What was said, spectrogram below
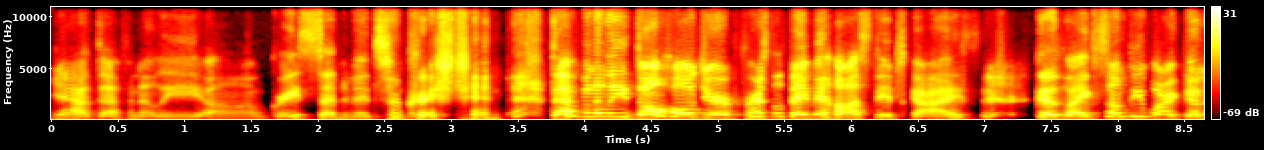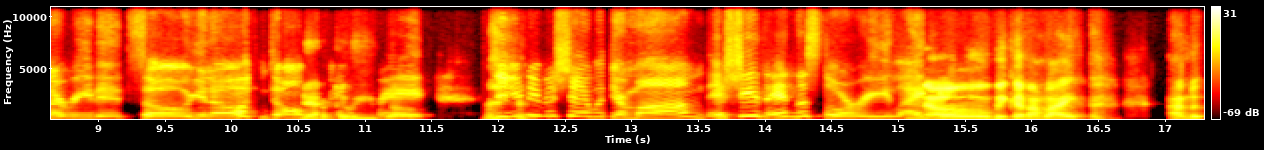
Yeah, definitely. Um, great sentiments of Christian. definitely don't hold your personal statement hostage, guys. Cause like some people aren't gonna read it. So, you know, don't yeah, please don't. Did you even share it with your mom? If she's in the story, like no, because I'm like, I know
